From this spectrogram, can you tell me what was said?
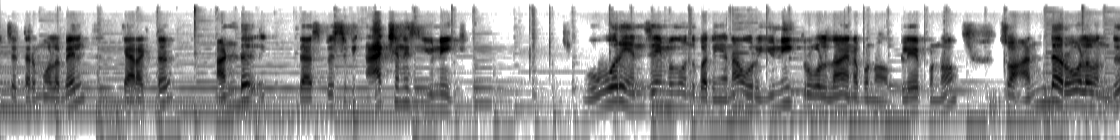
it's a thermolabile character and the specific action is unique ஒவ்வொரு என்சைமுக்கும் வந்து பாத்தீங்கன்னா ஒரு யூனிக் ரோல் தான் என்ன பண்ணும்? பிளே பண்ணும். ஸோ அந்த ரோலை வந்து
